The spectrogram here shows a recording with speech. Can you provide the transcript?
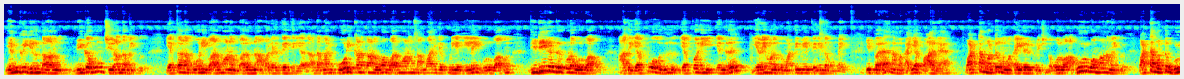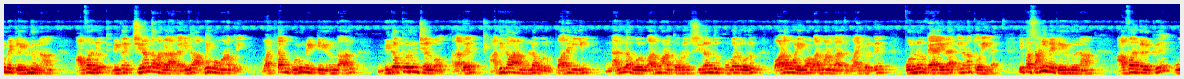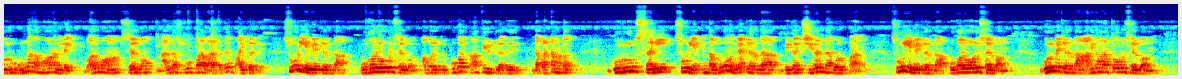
எங்கு இருந்தாலும் மிகவும் சிறந்த அமைப்பு. எத்தனை கோடி வருமானம் வரும்னு அவர்களுக்கே தெரியாது. அந்த மாதிரி கோடிக்கணக்கான ரூபாய் வருமானம் சம்பாதிக்கக்கூடிய நிலை உருவாகும். திடீரென்று கூட உருவாகும். அது எப்போது எப்படி என்று இறைவனுக்கு மட்டுமே தெரிந்த உண்மை. இப்ப நம்ம கையை பாருங்க. வட்டம் மட்டும் நம்ம கையில இருக்குன்னு வச்சுக்கோங்க ஒரு அபூர்வமான அமைப்பு. வட்டம் மட்டும் குருமேட்ல இருந்ததுன்னா அவர்கள் மிக சிறந்தவர்களாக இது அபூர்வமான குறி. வட்டம் குருமேட்டில் இருந்தால் மிக பெரும் செல்வம். அதாவது அதிகாரம் உள்ள ஒரு பதவியில் நல்ல ஒரு வருமானத்தோடு சிறந்து புகழோடு பல கோடி ரூபாய் வருமானம் வரத்துக்கு வாய்ப்பு இருக்கு. ஒன்று வேலையில் இல்லைன்னா தொழில இப்ப சனி மேட்டில் இருந்ததுன்னா அவர்களுக்கு ஒரு உன்னதமான நிலை. வருமானம் செல்வம் நல்ல சூப்பரா வரத்துக்கு வாய்ப்பு இருக்கு. சூரிய மேட்டில் இருந்தா புகழோடு செல்வம். அவருக்கு புகழ் காத்திருக்கிறது. இந்த வட்டம் மட்டும். குரு சனி சூரியன். இந்த மூணு மேட்ல இருந்தா மிக சிறந்த ஒரு பலன். சூரிய மேட்ல இருந்தா புகழோடு செல்வம். குரு மேட்ல இருந்தா அதிகாரத்தோடு செல்வம்.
